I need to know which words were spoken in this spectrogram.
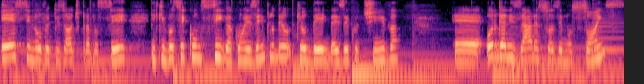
esse novo episódio para você e que você consiga, com o exemplo que eu dei da executiva, é, organizar as suas emoções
